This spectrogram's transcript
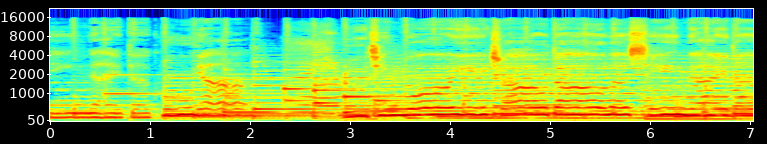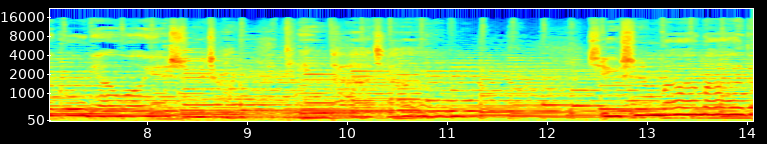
心爱的姑娘如今我已找到了心爱的姑娘我也时常听她讲其实妈妈的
